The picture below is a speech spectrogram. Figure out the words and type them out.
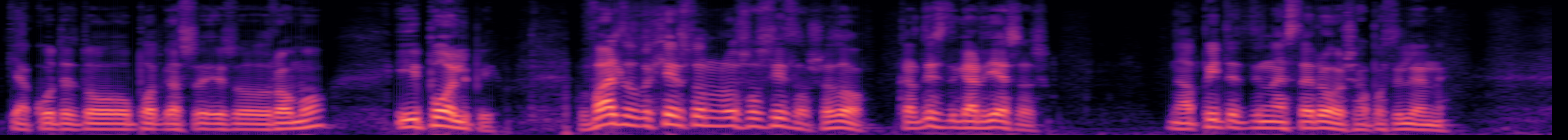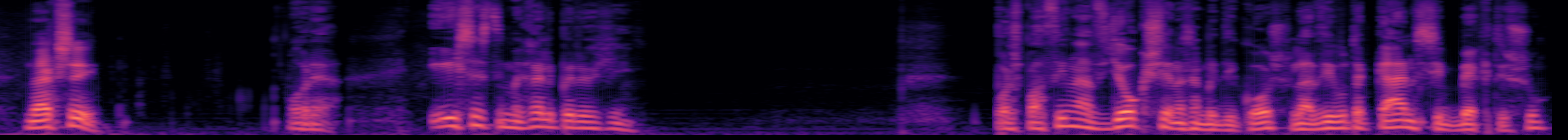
και ακούτε το podcast στον δρόμο, οι υπόλοιποι. Βάλτε το χέρι στο, στο στήθος, εδώ. Κρατήστε την καρδιά σας. Να πείτε την αστερόση, όπω τη λένε. Εντάξει. Ωραία. Είσαι στη μεγάλη περιοχή. Προσπαθεί να διώξει ένας αμυντικός, δηλαδή ούτε καν συμπέκτη σου,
